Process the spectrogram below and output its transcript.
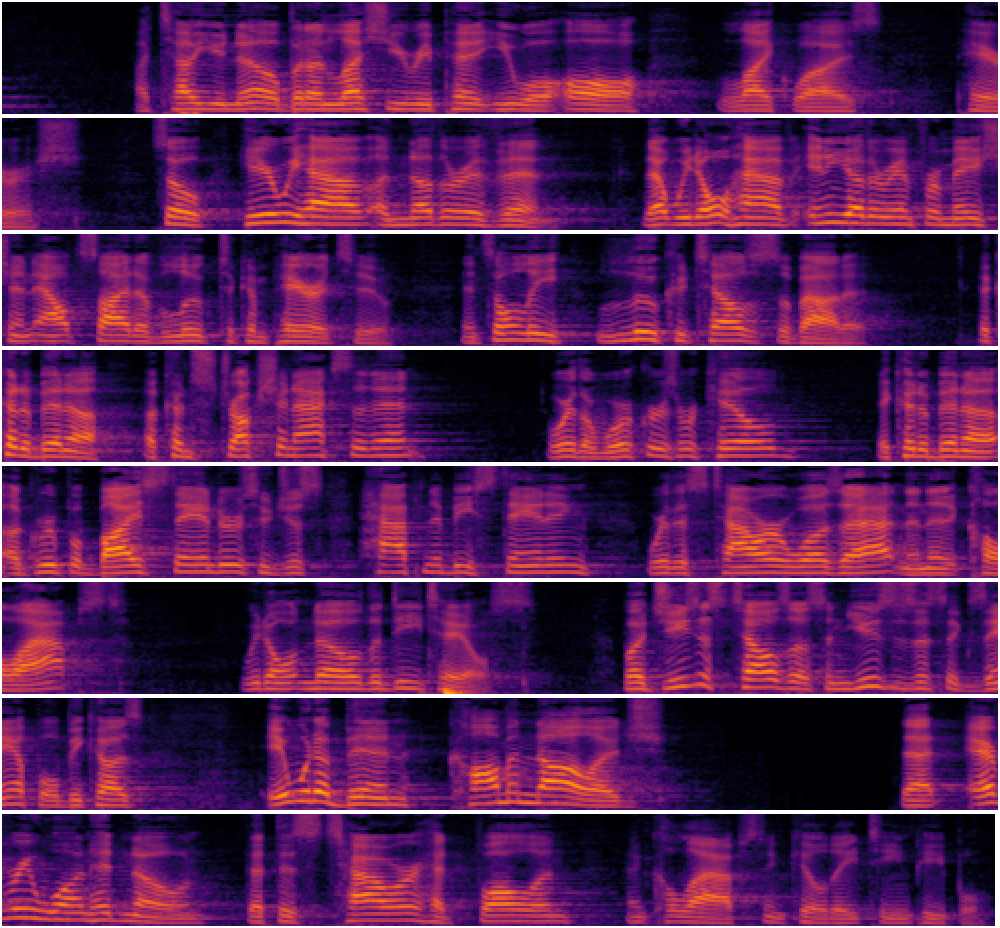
I tell you no, but unless you repent, you will all likewise perish. So here we have another event that we don't have any other information outside of Luke to compare it to. It's only Luke who tells us about it. It could have been a, a construction accident where the workers were killed. It could have been a, a group of bystanders who just happened to be standing where this tower was at and then it collapsed. We don't know the details. But Jesus tells us and uses this example because it would have been common knowledge that everyone had known that this tower had fallen and collapsed and killed 18 people.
